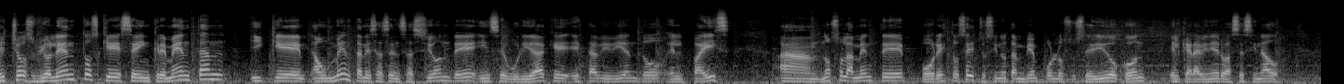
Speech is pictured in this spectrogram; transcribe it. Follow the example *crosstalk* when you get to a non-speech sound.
Hechos violentos que se incrementan y que aumentan esa sensación de inseguridad que está viviendo el país. Ah, no solamente por estos hechos, sino también por lo sucedido con el carabinero asesinado.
